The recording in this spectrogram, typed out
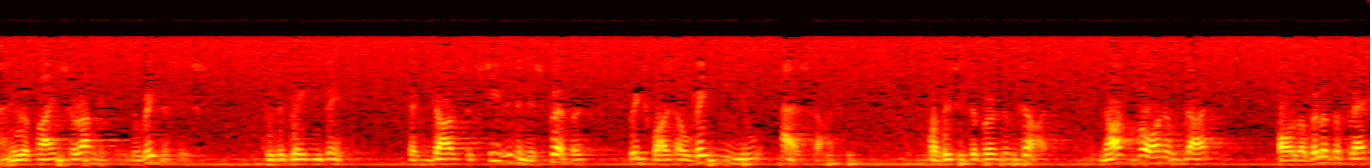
And you will find surrounding you the witnesses to the great event that God succeeded in his purpose, which was awakening you as God. For this is the birth of God, not born of blood or the will of the flesh,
